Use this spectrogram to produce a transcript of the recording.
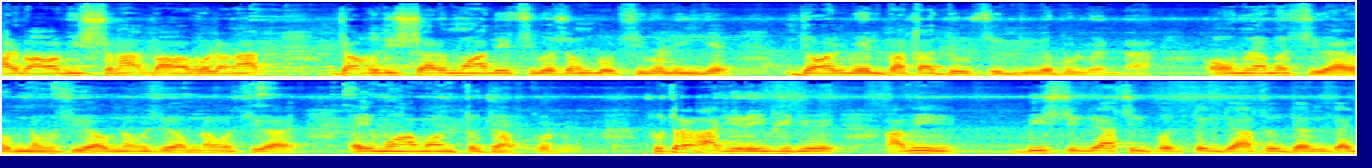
আর বাবা বিশ্বনাথ, বাবা ভোলানাথ, জগদীশ্বর, মহাদেব, শিবশম্ভুর শিবলিঙ্গে জল, বেলপাতা সিদ্ধ দিতে ভুলবেন না। ওম নমঃ শিবায়, ওম নমঃ শিবায়, ওম নমঃ শিবায়, ওম নমঃ শিবায়, এই মহামন্ত্র জপ করুন। সুতরাং আজকের এই ভিডিওয়ে আমি বৃষ্টিক রাশির প্রত্যেক জাতক জাতিকার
